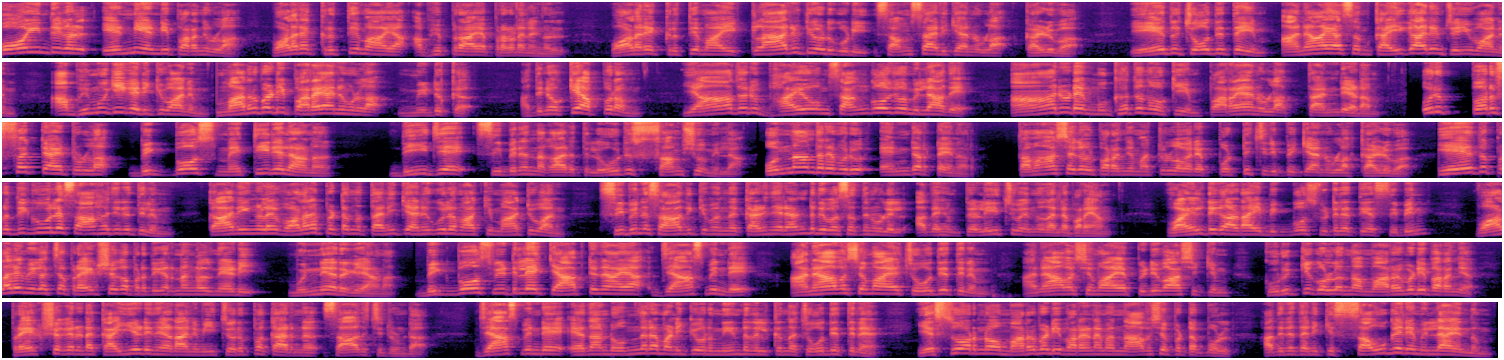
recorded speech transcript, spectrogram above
പോയിന്റുകൾ എണ്ണി എണ്ണി പറഞ്ഞുള്ള വളരെ കൃത്യമായ അഭിപ്രായ പ്രകടനങ്ങൾ വളരെ കൃത്യമായി ക്ലാരിറ്റിയോടുകൂടി സംസാരിക്കാനുള്ള കഴിവ്. ഏത് ചോദ്യത്തെയും അനായാസം കൈകാര്യം ചെയ്യുവാനും അഭിമുഖീകരിക്കുവാനും മറുപടി പറയാനുമുള്ള മിടുക്ക്. അതിനൊക്കെ അപ്പുറം യാതൊരു ഭയവും സങ്കോചവും ഇല്ലാതെ ആരുടെ മുഖത്ത് നോക്കിയും പറയാനുള്ള തന്റെ ഇടം. ഒരു പെർഫെക്റ്റ് ആയിട്ടുള്ള ബിഗ് ബോസ് മെറ്റീരിയലാണ് ഡി ജെ സിബിൻ എന്ന കാര്യത്തിൽ ഒരു സംശയവുമില്ല. ഒന്നാം തരം ഒരു എന്റർടൈനർ തമാശകൾ പറഞ്ഞ് മറ്റുള്ളവരെ പൊട്ടിച്ചിരിപ്പിക്കാനുള്ള കഴിവ്. ഏത് പ്രതികൂല സാഹചര്യത്തിലും കാര്യങ്ങളെ വളരെ പെട്ടെന്ന് തനിക്ക് അനുകൂലമാക്കി മാറ്റുവാൻ സിബിന് സാധിക്കുമെന്ന് കഴിഞ്ഞ രണ്ട് ദിവസത്തിനുള്ളിൽ അദ്ദേഹം തെളിയിച്ചു എന്ന് തന്നെ പറയാം. വൈൽഡ് കാർഡായി ബിഗ് ബോസ് വീട്ടിലെത്തിയ സിബിൻ വളരെ മികച്ച പ്രേക്ഷക പ്രതികരണങ്ങൾ നേടി മുന്നേറുകയാണ്. ബിഗ് ബോസ് വീട്ടിലെ ക്യാപ്റ്റനായ ജാസ്മിന്റെ അനാവശ്യമായ ചോദ്യത്തിനും അനാവശ്യമായ പിടിവാശിക്കും കുറുക്കിക്കൊള്ളുന്ന മറുപടി പറഞ്ഞ് പ്രേക്ഷകരുടെ കയ്യടി നേടാനും ഈ ചെറുപ്പക്കാരന് സാധിച്ചിട്ടുണ്ട്. ജാസ്മിന്റെ ഏതാണ്ട് ഒന്നര മണിക്കൂർ നീണ്ടു നിൽക്കുന്ന ചോദ്യത്തിന് യെസ് ഓർ നോ മറുപടി പറയണമെന്ന് ആവശ്യപ്പെട്ടപ്പോൾ അതിന് തനിക്ക് സൗകര്യമില്ല എന്നും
